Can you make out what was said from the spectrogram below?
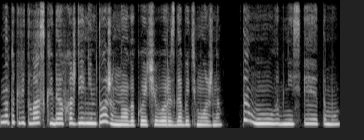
Ну так ведь лаской да обхождением тоже много кое-чего раздобыть можно. Тому улыбнись этому.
